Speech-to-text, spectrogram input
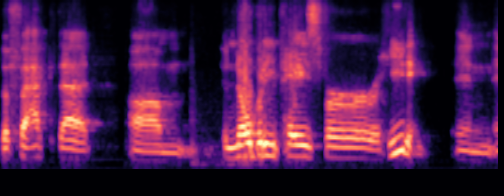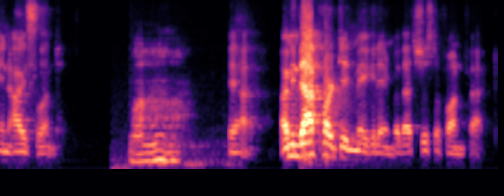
the fact that um, nobody pays for heating in in Iceland. Wow. Yeah. I mean, that part didn't make it in, but that's just a fun fact.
